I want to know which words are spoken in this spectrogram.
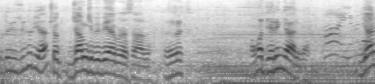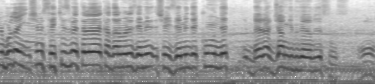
Burada yüzülür ya. Çok cam gibi bir yer burası abi. Evet. Ama derin galiba. Yani burada şimdi 8 metrelere kadar böyle zemin şey zeminde kumu net berrak cam gibi görebilirsiniz. Evet.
